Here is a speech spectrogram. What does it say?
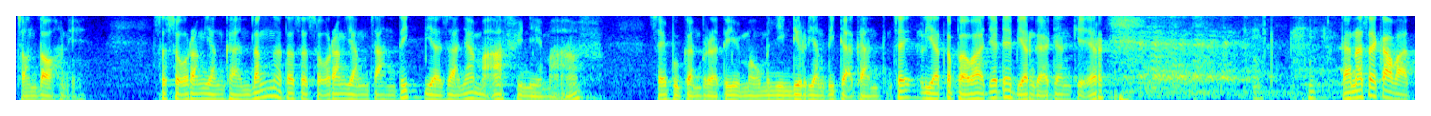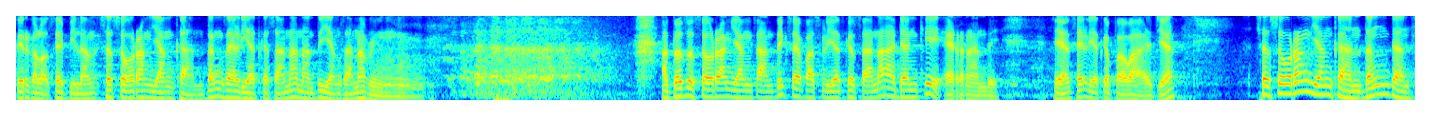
Contoh nih. Seseorang yang ganteng atau seseorang yang cantik biasanya maaf ini maaf. Saya bukan berarti mau menyindir yang tidak ganteng. Saya lihat ke bawah aja deh biar nggak ada yang GR karena saya khawatir kalau saya bilang seseorang yang ganteng, saya lihat ke sana nanti yang sana hmm. atau seseorang yang cantik saya pas lihat ke sana ada yang GR nanti. Ya, saya lihat ke bawah aja. Seseorang yang ganteng dan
